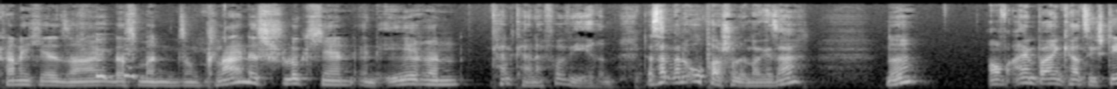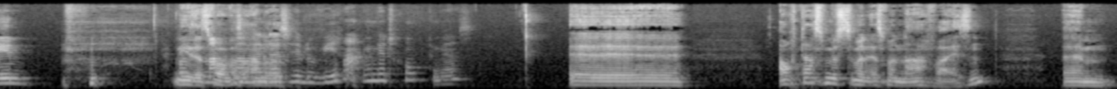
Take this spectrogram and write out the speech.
kann ich ja sagen, dass man so ein kleines Schlückchen in Ehren kann keiner verwehren. Das hat mein Opa schon immer gesagt. Ne? Auf einem Bein kann sie stehen. nee, das macht war was man, wenn anderes. der Tätowierer angetrunken ist? Äh, auch das müsste man erstmal nachweisen. Ähm,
